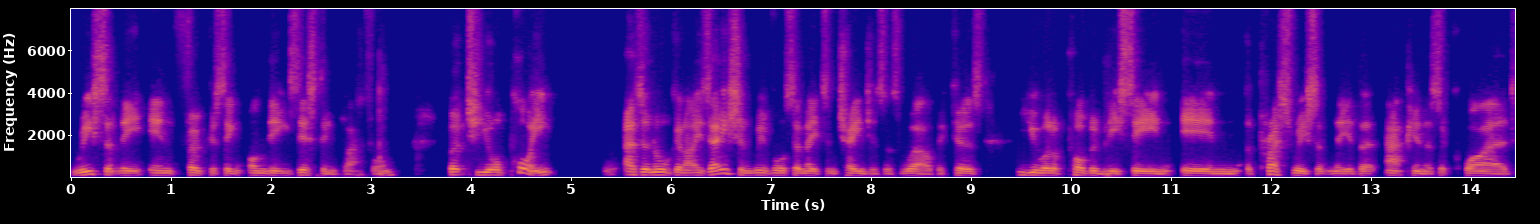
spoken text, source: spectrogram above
recently in focusing on the existing platform. But to your point, as an organization, we've also made some changes as well, because you will have probably seen in the press recently that Appian has acquired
